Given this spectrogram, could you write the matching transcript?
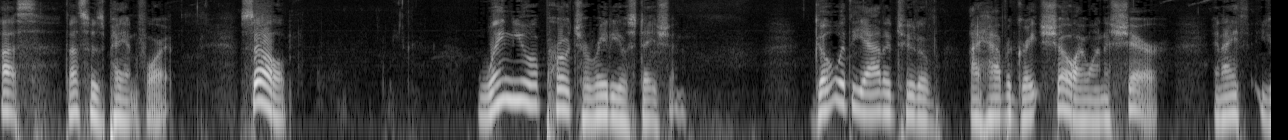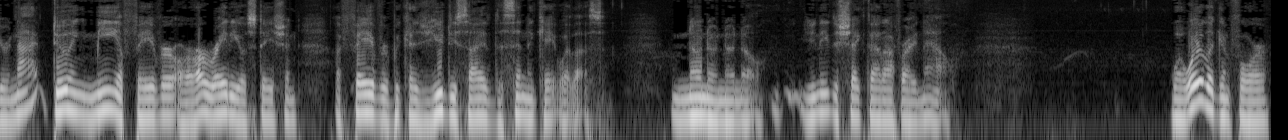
Us. That's who's paying for it. So, when you approach a radio station, go with the attitude of, I have a great show I want to share and I you're not doing me a favor or our radio station a favor because you decided to syndicate with us. No, no, no, no. You need to shake that off right now. What we're looking for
